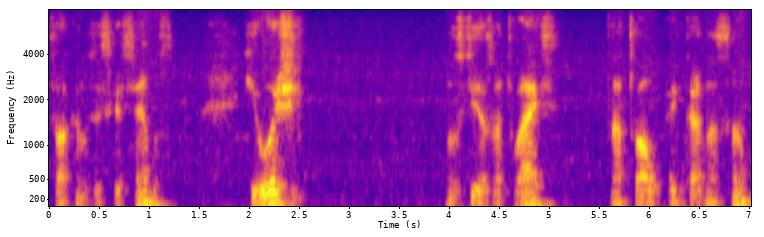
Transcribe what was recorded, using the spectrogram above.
Só que nos esquecemos que hoje, nos dias atuais, na atual encarnação,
